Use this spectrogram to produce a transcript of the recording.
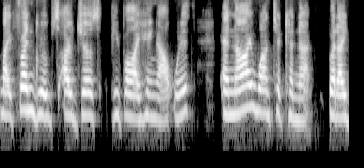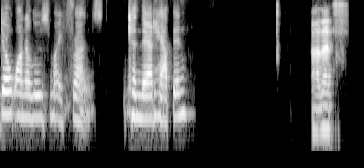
my friend groups are just people i hang out with and now i want to connect but i don't want to lose my friends. Can that happen uh, that's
